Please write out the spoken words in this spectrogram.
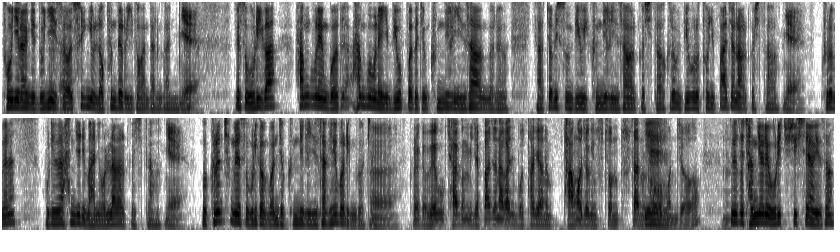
돈이라는 게 눈이 있어 어, 어. 수익률 높은 데로 이동한다는 거 아닙니까? 예. 그래서 우리가 한국은행보다 한국은행이 미국보다 지금 금리를 인상한 거는 야 좀 있으면 미국이 금리를 인상할 것이다. 그러면 미국으로 돈이 빠져나갈 것이다. 예. 그러면은 우리나라 환율이 많이 올라갈 것이다. 예. 뭐 그런 측면에서 우리가 먼저 금리를 인상해 버린 거죠. 어, 그러니까 외국 자금 이제 빠져나가지 못하게 하는 방어적인 수준, 수단으로 예. 먼저. 음. 그래서 작년에 우리 주식시장에서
